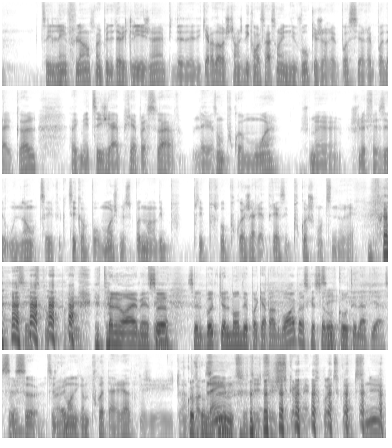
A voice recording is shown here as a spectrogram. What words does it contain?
l'influence un peu d'être avec les gens, puis d'être capable de changer des conversations à un niveau que j'aurais pas s'il n'y aurait pas d'alcool. Mais tu sais, j'ai appris après ça la raison pourquoi moi, je, me, je le faisais ou non. Tu sais, comme pour moi, je me suis pas demandé c'est pas pourquoi j'arrêterais, c'est pourquoi je continuerais. tu comprends? tellement mais ça, c'est le bout que le monde n'est pas capable de voir parce que c'est l'autre côté de la pièce. C'est ça. Tout le monde est comme pourquoi t'arrêtes? J'ai un problème. je suis comme pourquoi tu continues?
